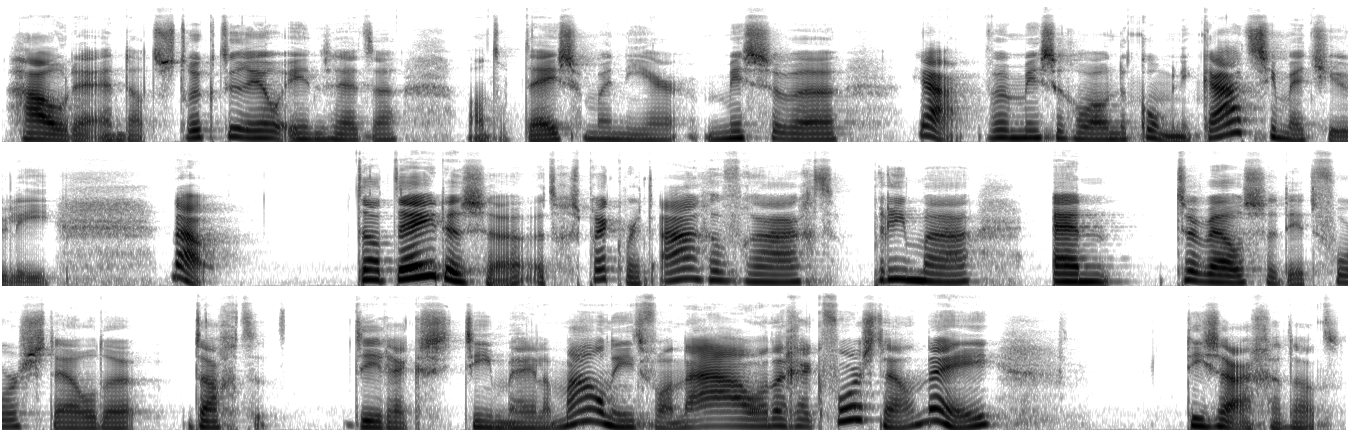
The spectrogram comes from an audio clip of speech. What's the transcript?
houden en dat structureel inzetten? Want op deze manier missen we, ja, we missen gewoon de communicatie met jullie. Nou, dat deden ze. Het gesprek werd aangevraagd, prima. En terwijl ze dit voorstelden, dacht het directieteam helemaal niet van, nou, wat een gek voorstel. Nee, die zagen dat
